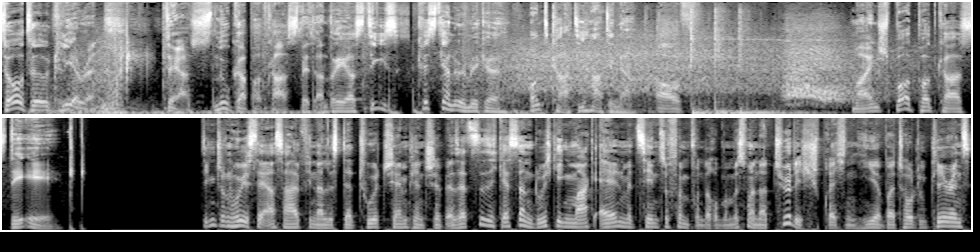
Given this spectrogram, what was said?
Total Clearance. Der Snooker-Podcast mit Andreas Thies, Christian Ömicke und Kati Hartinger auf meinsportpodcast.de. Ding Junhui ist der erste Halbfinalist der Tour Championship. Er setzte sich gestern durch gegen Mark Allen mit 10 zu 5 und darüber müssen wir natürlich sprechen hier bei Total Clearance,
